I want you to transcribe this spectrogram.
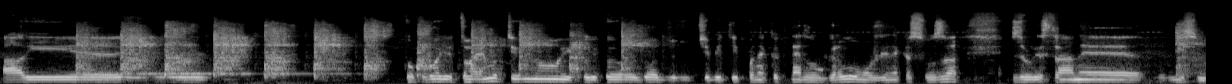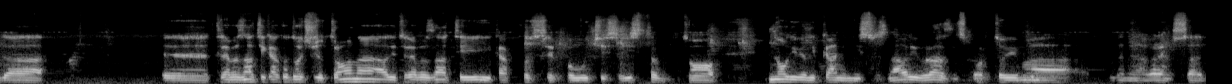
ali e, koliko god je to emotivno i koliko god će biti ponekad nedalo u grlu, možda i neka suza, s druge strane mislim da e, treba znati kako doći do trona, ali treba znati i kako se povući sa istom. To mnogi velikani nisu znali u raznim sportovima, da ne navaram sad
